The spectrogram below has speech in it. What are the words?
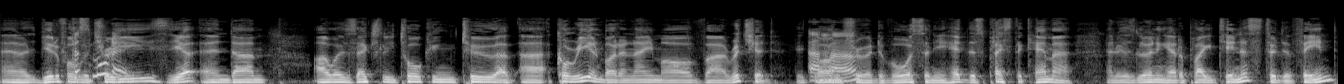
Uh, it's beautiful This with morning? trees. Yeah, and um, I was actually talking to a, a Korean by the name of uh, Richard. He'd gone Uh-huh. through a divorce and he had this plastic hammer and he was learning how to play tennis to defend.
